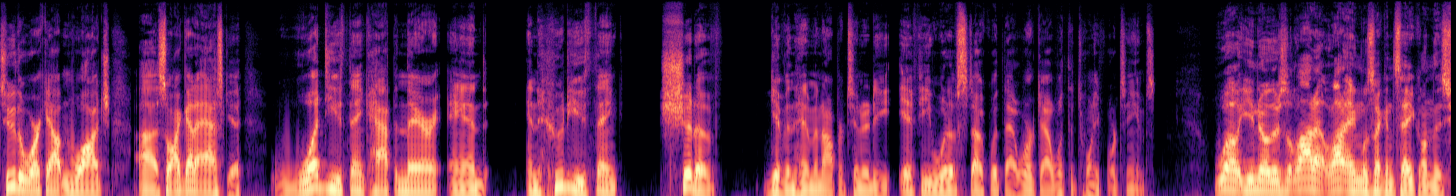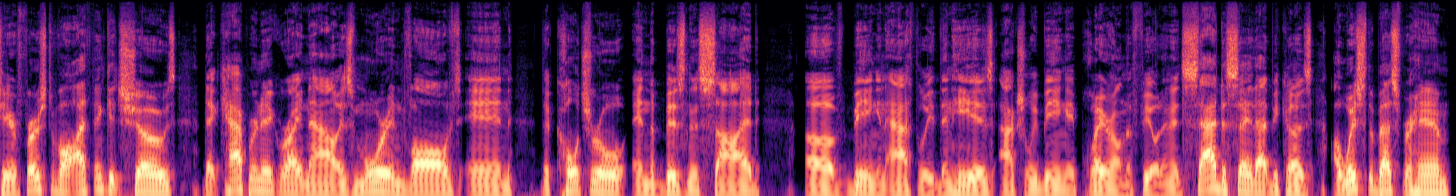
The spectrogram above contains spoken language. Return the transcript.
to the workout and watch. Uh, so I got to ask you, what do you think happened there, and and who do you think should have given him an opportunity if he would have stuck with that workout with the 24 teams? Well, you know, there's a lot of a lot of angles I can take on this here. First of all, I think it shows that Kaepernick right now is more involved in the cultural and the business side of being an athlete than he is actually being a player on the field. And it's sad to say that because I wish the best for him.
